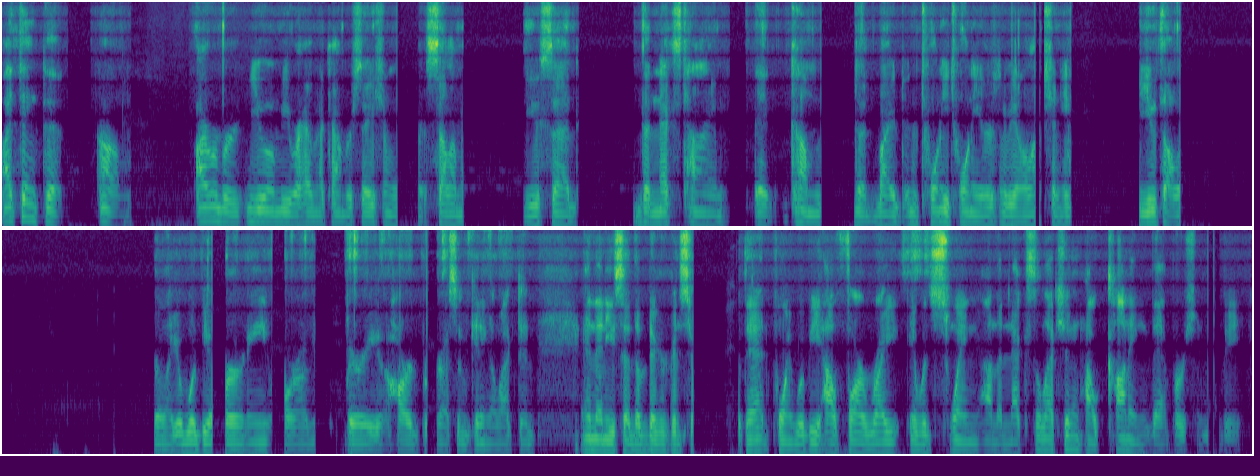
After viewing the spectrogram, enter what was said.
i think that um i remember you and me were having a conversation with Sellerman. you said the next time it comes that by in 2020 there's going to be an election he, you thought like it would be a Bernie or a very hard progressive getting elected. And then you said the bigger concern at that point would be how far right it would swing on the next election and how cunning that person would be.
